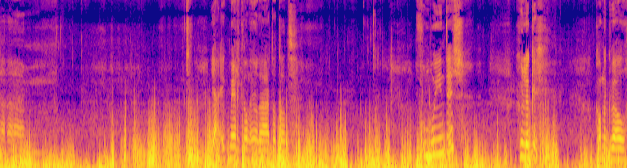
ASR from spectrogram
Uh, ja, ik merk dan inderdaad dat dat vermoeiend is. Gelukkig kan ik wel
